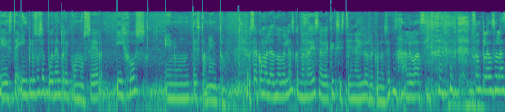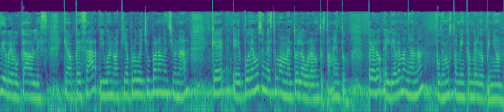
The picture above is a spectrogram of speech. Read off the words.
este, incluso se pueden reconocer hijos en un testamento. O sea, como las novelas, cuando nadie sabía que existían, ahí los reconoces. Algo así. Son cláusulas irrevocables que a pesar, y bueno, aquí aprovecho para mencionar que eh, podemos en este momento elaborar un testamento, pero el día de mañana podemos también cambiar de opinión.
